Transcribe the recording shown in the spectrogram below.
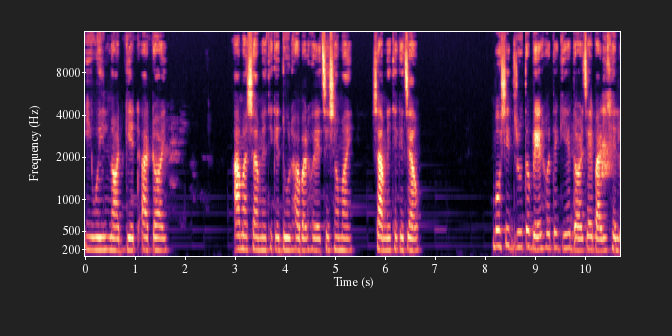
you will not get a toy আমার সামনে থেকে দূর হবার হয়েছে সময়। সামনে থেকে যাও। বসি দ্রুত বের হতে গিয়ে দরজায় বাড়ি খেল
